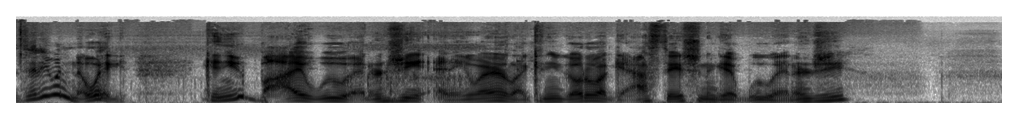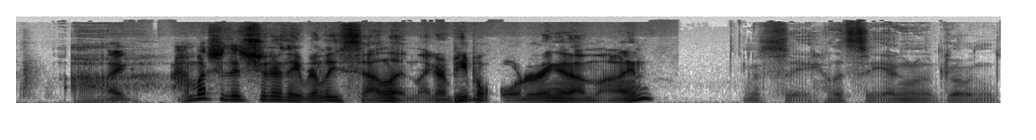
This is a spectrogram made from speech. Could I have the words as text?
Does anyone know it? Can you buy Woo Energy anywhere? Like, can you go to a gas station and get Woo Energy? like, how much of this shit are they really selling? Like, are people ordering it online? let's see let's see i'm gonna go and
